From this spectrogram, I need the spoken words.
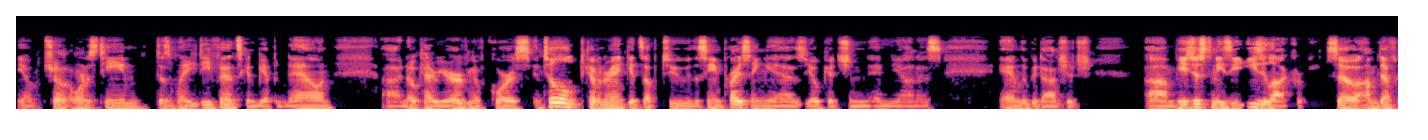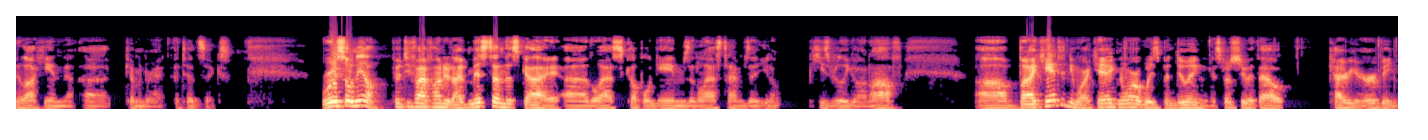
You know, Charlotte Hornets team doesn't play any defense, going to be up and down. Uh, no Kyrie Irving, of course, until Kevin Durant gets up to the same pricing as Jokic and, and Giannis and Luka Doncic. Um, he's just an easy easy lock for me. So I'm definitely locking in uh, Kevin Durant at 10 6. Royce O'Neale, 5,500. I've missed on this guy uh, the last couple of games and the last times that, you know, he's really gone off. Uh, but I can't anymore. I can't ignore what he's been doing, especially without Kyrie Irving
